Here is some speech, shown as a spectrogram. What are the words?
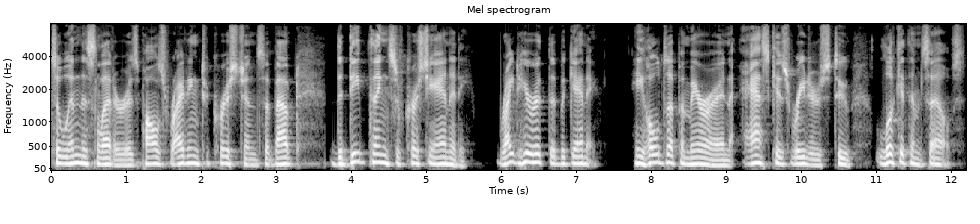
So, in this letter, as Paul's writing to Christians about the deep things of Christianity, right here at the beginning, he holds up a mirror and asks his readers to look at themselves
